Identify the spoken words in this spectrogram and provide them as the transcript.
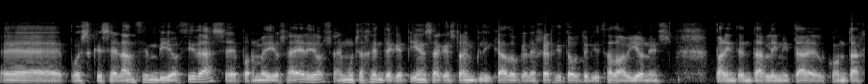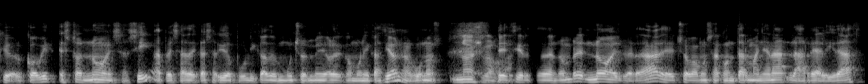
eh, pues que se lancen biocidas eh, por medios aéreos. Hay mucha gente que piensa que esto ha implicado que el ejército ha utilizado aviones para intentar limitar el contagio del COVID. Esto no es así, a pesar de que ha salido publicado en muchos medios de comunicación, algunos de cierto de nombre. No es verdad. De hecho, vamos a contar mañana la realidad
